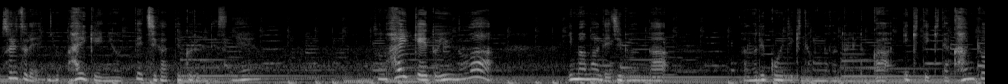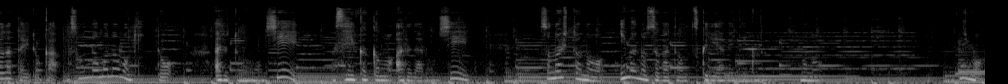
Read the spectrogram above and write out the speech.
それぞれ背景によって違ってくるんですね。その背景というのは今まで自分が乗り越えてきたものだったりとか生きてきた環境だったりとかそんなものもきっとあると思うし性格もあるだろうしその人の今の姿を作り上げていくものにも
